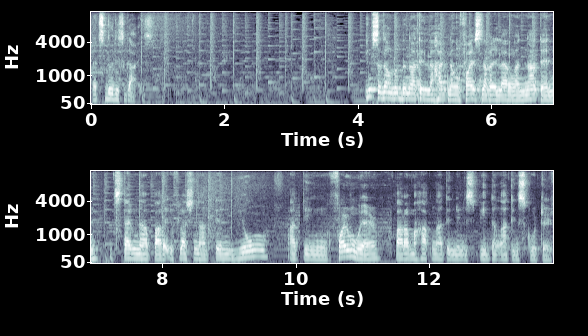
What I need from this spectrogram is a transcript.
Let's do this guys. Since na-download na natin lahat ng files na kailangan natin, it's time na para i-flash natin yung ating firmware para ma-hack natin yung speed ng ating scooter.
